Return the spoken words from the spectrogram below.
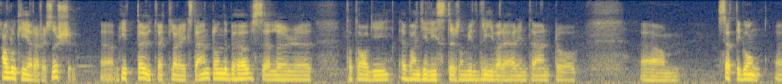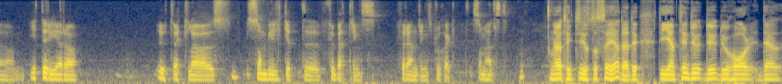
allokera resurser. Eh, hitta utvecklare externt om det behövs eller eh, ta tag i evangelister som vill driva det här internt och um, sätt igång. Um, iterera, utveckla som vilket eh, förbättrings förändringsprojekt som helst. Jag tyckte just att säga det. Det, det egentligen du, du, du har det,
